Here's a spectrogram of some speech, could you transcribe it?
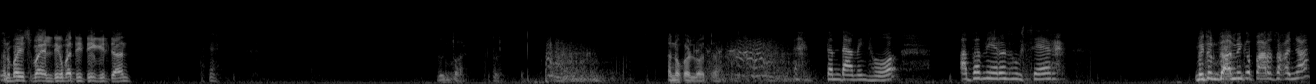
Ano ba, Ismael? Di ka ba titigil dyan? Dun, tol. Dun. Ano, Carlota? Damdamin ho? Aba, meron ho, sir. May damdamin ka para sa kanya?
